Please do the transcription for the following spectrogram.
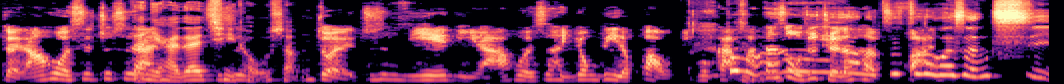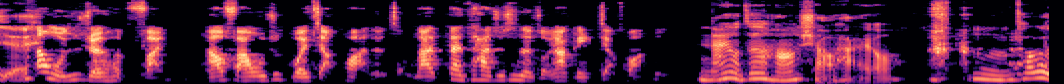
对，然后或者是就是，但你还在气头上，就是，对，就是捏你啊，或者是很用力的抱你或干嘛。但是我就觉得很烦，这真的会生气耶。但我就觉得很烦，然后反正我就不会讲话那种。那但他就是那种要跟你讲话的。你男友真的好像小孩哦，嗯，他有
